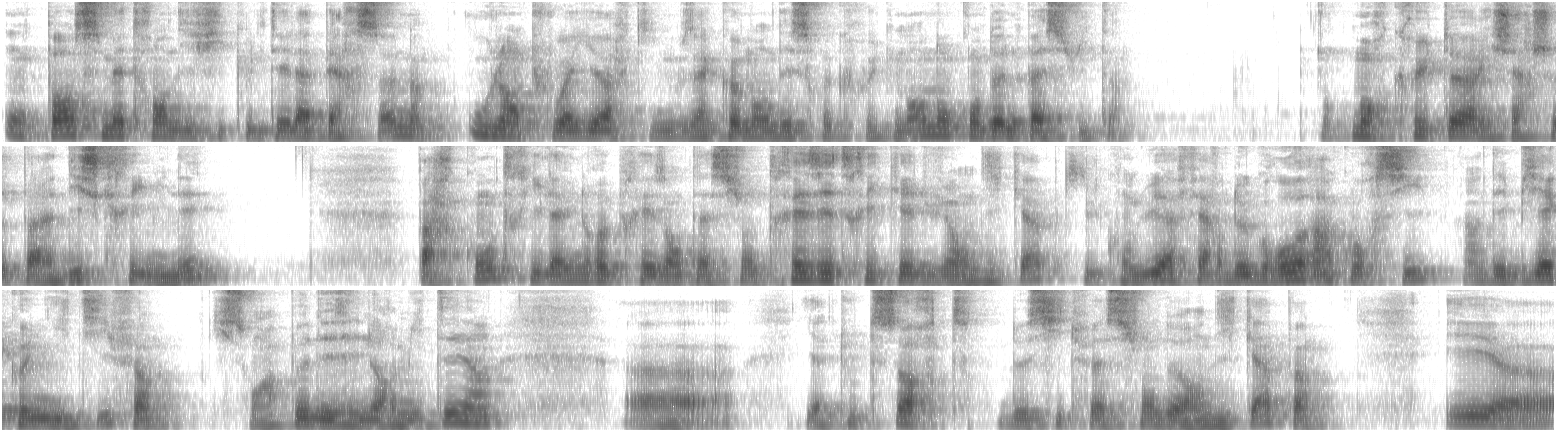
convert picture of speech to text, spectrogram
On pense mettre en difficulté la personne ou l'employeur qui nous a commandé ce recrutement, donc on ne donne pas suite. Donc mon recruteur, il ne cherche pas à discriminer. Par contre, il a une représentation très étriquée du handicap qui le conduit à faire de gros raccourcis, des biais cognitifs, qui sont un peu des énormités. Hein. Euh, il y a toutes sortes de situations de handicap et euh,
